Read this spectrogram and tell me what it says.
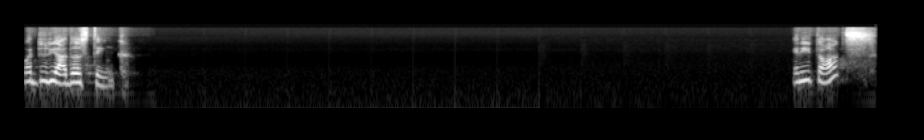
What do the others think? Any thoughts?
